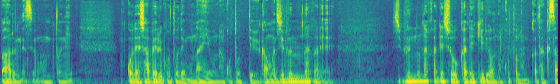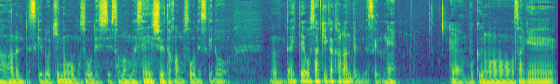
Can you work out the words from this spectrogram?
ぱいあるんですよ本当に。ここで喋ることでもないようなことっていうかもう自分の中で自分の中で消化できるようなことなんかたくさんあるんですけど昨日もそうですしその前先週とかもそうですけど、うん、大体お酒が絡んでるんですけどねいや僕のお酒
